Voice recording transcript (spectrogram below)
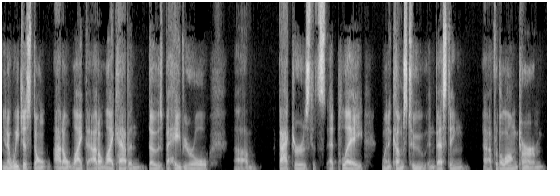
you know we just don't I don't like that. I don't like having those behavioral um, factors that's at play when it comes to investing uh, for the long term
